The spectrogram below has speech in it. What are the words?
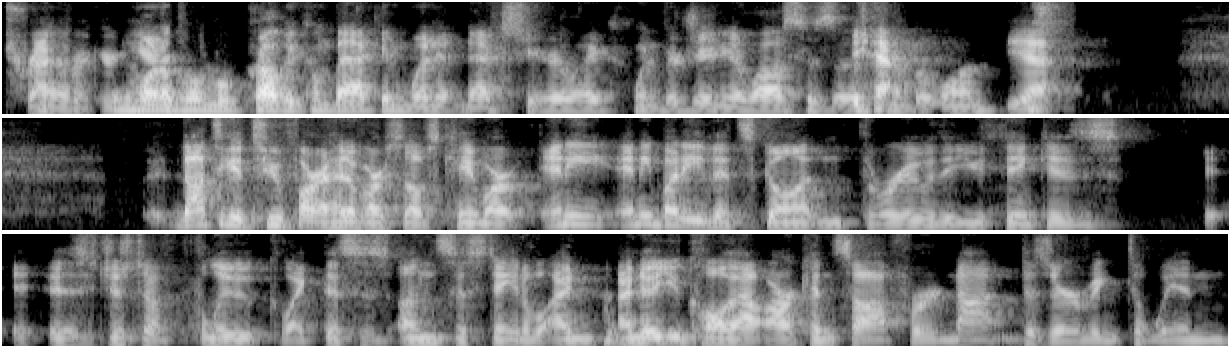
track Yeah, record one of them will probably come back and win it next year, like when Virginia lost as a Yeah. number one. Yeah. Not to get too far ahead of ourselves, Kmart. Any anybody that's gone through that you think is is just a fluke, like this is unsustainable. I I know you called out Arkansas for not deserving to win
